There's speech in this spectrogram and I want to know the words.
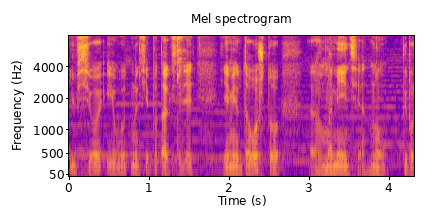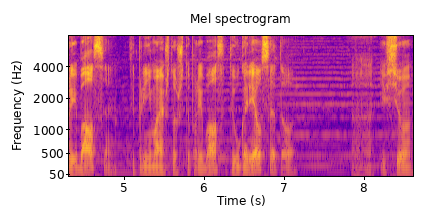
И все. И вот, ну, типа, так сидеть. Я имею в виду того, что э, в моменте, ну, ты проебался, ты принимаешь то, что ты проебался, ты угорел с этого, э, и все.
